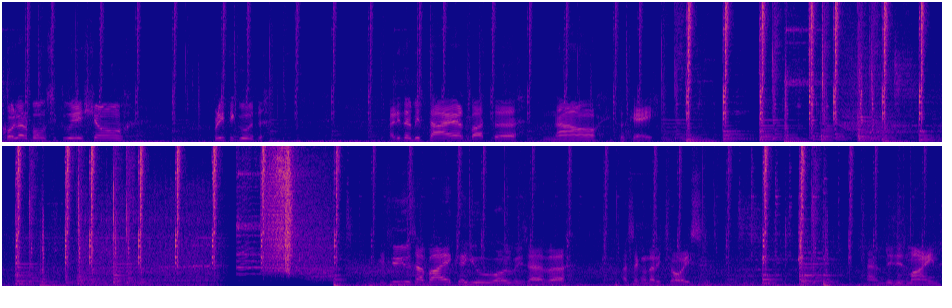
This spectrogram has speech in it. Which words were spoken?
Collarbone situation pretty good. A little bit tired, but uh, now it's okay. If you use a bike, you always have a, a secondary choice. And this is mine.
